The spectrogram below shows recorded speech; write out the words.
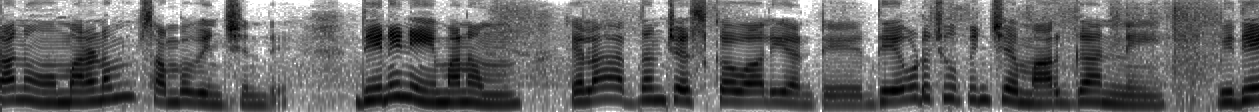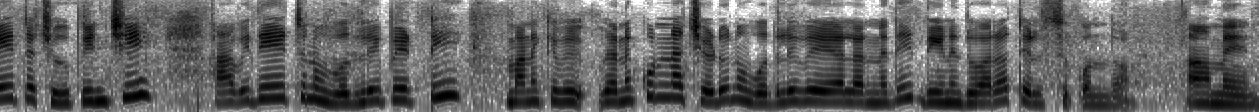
తను మరణం సంభవించింది. దీనిని మనం ఎలా అర్థం చేసుకోవాలి అంటే దేవుడు చూపించే మార్గాన్ని విధేయత చూపించి ఆ విధేయతను వదిలిపెట్టి మనకి వెనుకున్న చెడును వదిలివేయాలన్నది దీని ద్వారా తెలుసుకుందాం. ఆమెన్.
